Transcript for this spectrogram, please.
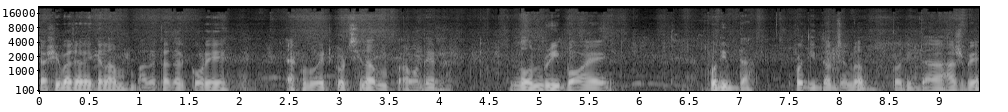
চাষি বাজারে গেলাম, বাজার টাজার করে এখন ওয়েট করছিলাম আমাদের লন্ড্রি বয় প্রদীপদা, প্রদীপদার জন্য। প্রদীপদা আসবে।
